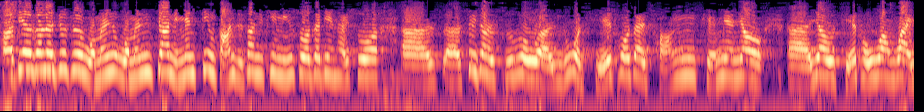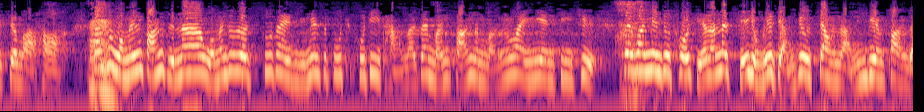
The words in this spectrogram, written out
啊，第二个呢，就是我们我们家里面进房子，上去听您说在电台说，呃呃，睡觉的时候啊，如果斜托在床前面要呃要斜头往外是嘛哈。嗯但是我们房子呢，我们就是住在里面是铺铺地毯嘛，在门房的门外面进去，在外面就脱鞋了。那鞋有没有讲究向哪一边放的？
